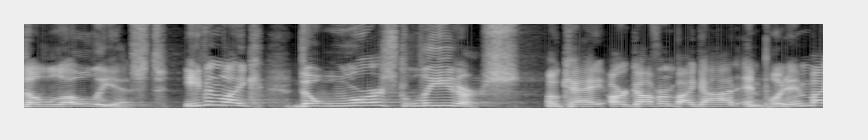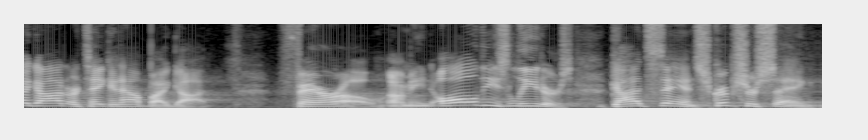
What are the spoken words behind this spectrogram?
the lowliest, even like the worst leaders, okay, are governed by God and put in by God or taken out by God. Pharaoh, I mean, all these leaders, God's saying, scripture's saying,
